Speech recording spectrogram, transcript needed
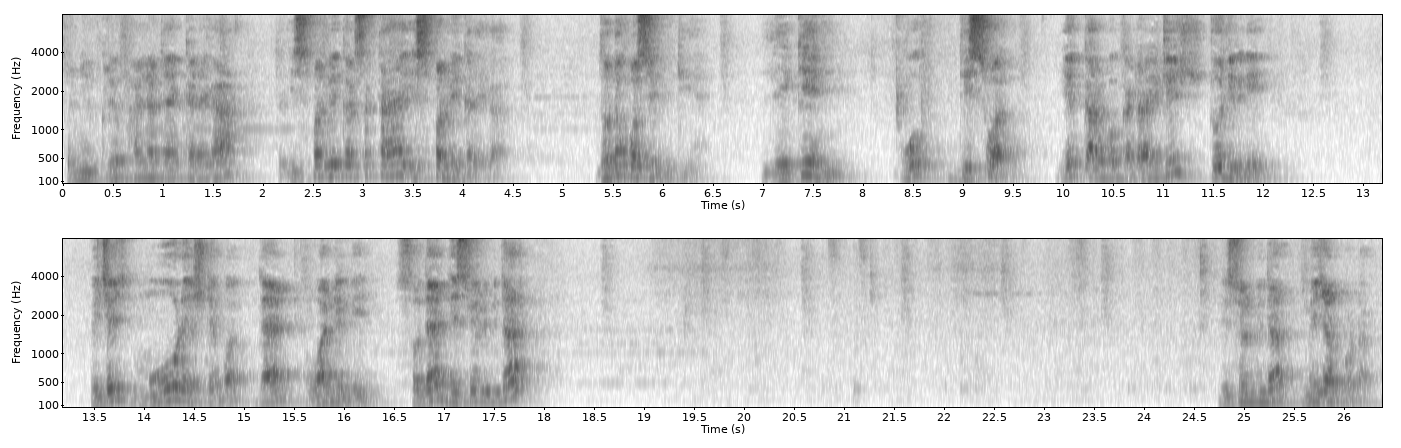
तो न्यूक्लियोफाइल अटैक करेगा तो इस पर भी कर सकता है इस पर भी करेगा। दोनों पॉसिबिलिटी है। लेकिन वो दिस वन ये carbocation is two degree which is more stable than one degree so that this will be the this will be the major product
